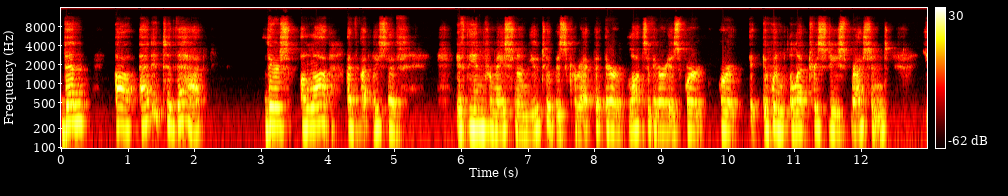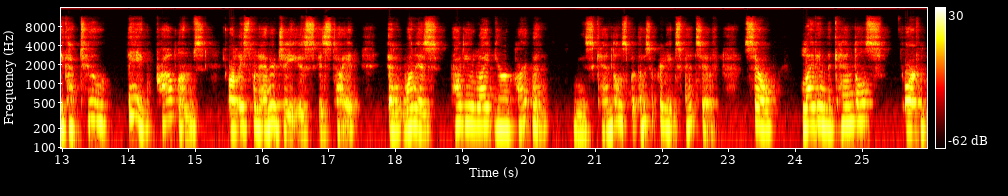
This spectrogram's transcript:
Then uh, added to that, there's a lot, I've, at least I've if the information on YouTube is correct, that there are lots of areas where, where when electricity is rationed, you got two big problems, or at least when energy is, is tight. And one is how do you light your apartment? Use candles, but those are pretty expensive. So lighting the candles or,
